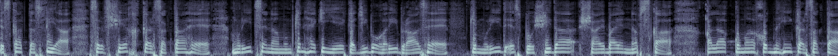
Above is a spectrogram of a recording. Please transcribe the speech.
اس کا تصفیہ صرف شیخ کر سکتا ہے۔ مرید سے ناممکن ہے کہ یہ ایک عجیب و غریب راز ہے کہ مرید اس پوشیدہ شائبہ نفس کا قلع کما خود نہیں کر سکتا۔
